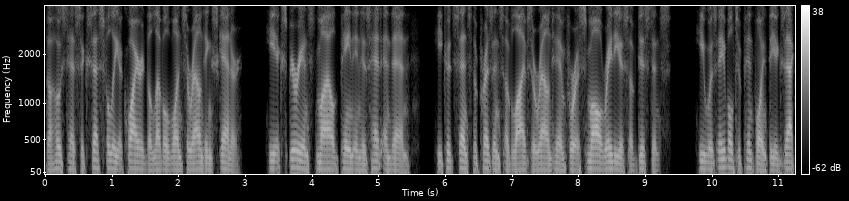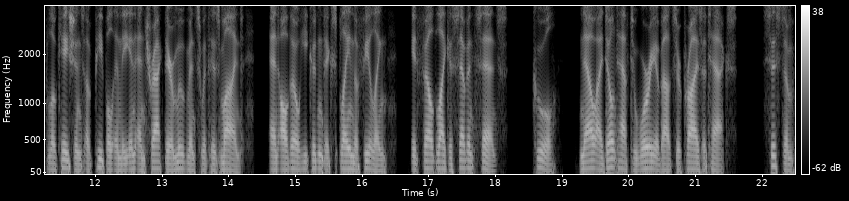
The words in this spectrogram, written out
the host has successfully acquired the level 1 surrounding scanner. He experienced mild pain in his head and then, he could sense the presence of lives around him for a small radius of distance he was able to pinpoint the exact locations of people in the inn and track their movements with his mind, and although he couldn't explain the feeling, it felt like a seventh sense. Cool, now I don't have to worry about surprise attacks. System,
